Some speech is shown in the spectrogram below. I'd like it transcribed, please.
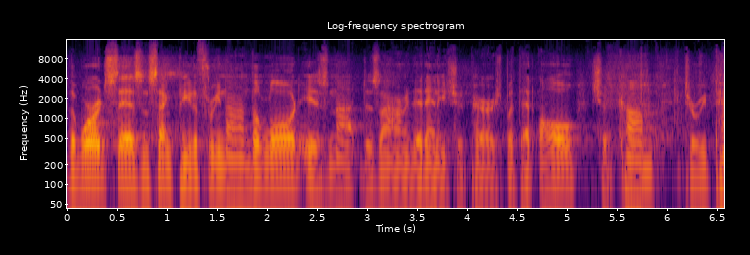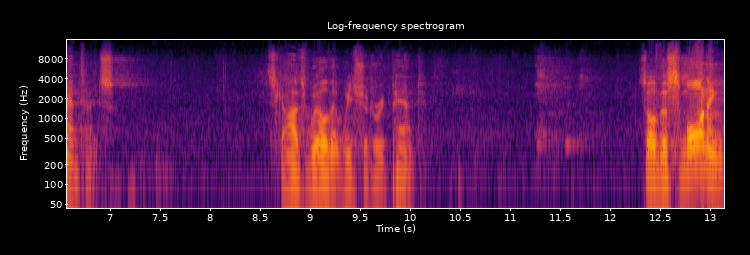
the word says in 2 Peter 3 9, the Lord is not desiring that any should perish, but that all should come to repentance. It's God's will that we should repent. So this morning,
